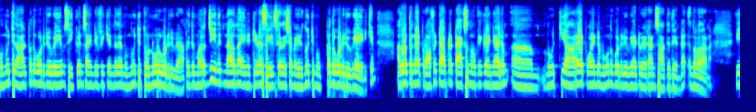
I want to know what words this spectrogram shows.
മുന്നൂറ്റി നാൽപ്പത് കോടി രൂപയും സീക്വൻസ് സയന്റിഫിക്കിന്റെത് മുന്നൂറ്റി തൊണ്ണൂറ് കോടി രൂപയാണ്. അപ്പോൾ ഇത് മെർജ് ചെയ്തിട്ടുണ്ടാകുന്ന യൂണിറ്റിയുടെ സെയിൽസ് ഏകദേശം എഴുന്നൂറ്റി മുപ്പത് കോടി രൂപയായിരിക്കും. അതുപോലെ തന്നെ പ്രോഫിറ്റ് ആഫ്റ്റർ ടാക്സ് നോക്കിക്കഴിഞ്ഞാലും നൂറ്റി ആറ് പോയിന്റ് മൂന്ന് കോടി രൂപയായിട്ട് ഉയരാൻ സാധ്യതയുണ്ട് എന്നുള്ളതാണ്. ഈ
